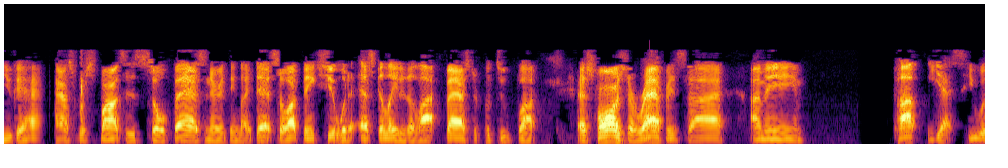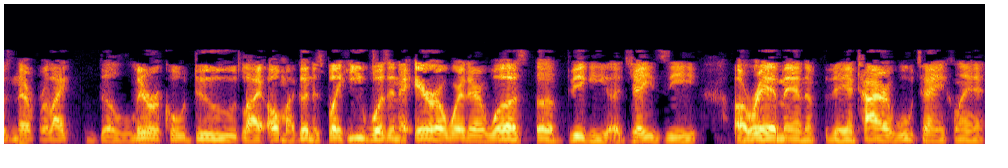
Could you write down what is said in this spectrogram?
you can have, have responses so fast and everything like that. So I think shit would have escalated a lot faster for Tupac. As far as the rapping side, I mean, Pop, yes, he was never like the lyrical dude, like, oh my goodness, but he was in an era where there was a Biggie, a Jay-Z, a Redman, a- the entire Wu-Tang clan.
